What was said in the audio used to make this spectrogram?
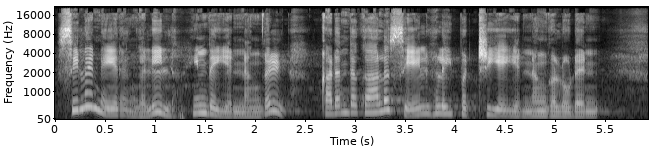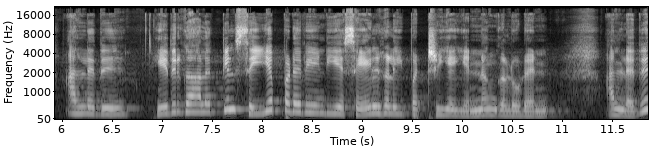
சில நேரங்களில் இந்த எண்ணங்கள் கடந்த கால செயல்களை பற்றிய எண்ணங்களுடன் அல்லது எதிர்காலத்தில் செய்யப்பட வேண்டிய செயல்களை பற்றிய எண்ணங்களுடன் அல்லது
